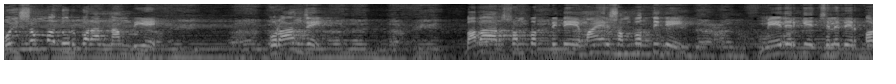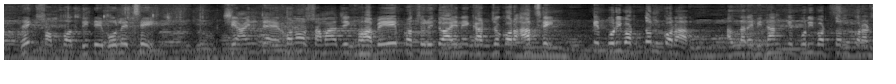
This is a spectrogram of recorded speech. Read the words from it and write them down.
বৈষম্য দূর করার নাম দিয়ে কোরআন যে বাবার সম্পত্তিতে মায়ের সম্পত্তিতে মেয়েদেরকে ছেলেদের অর্ধেক সম্পদ দিতে বলেছে সে আইনটা এখনও সামাজিকভাবে প্রচলিত আইনে কার্যকর আছে। পরিবর্তন করার আল্লাহর বিধানকে পরিবর্তন করার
